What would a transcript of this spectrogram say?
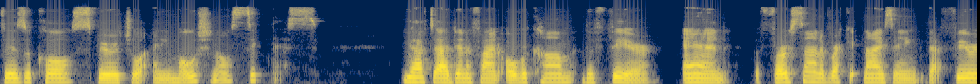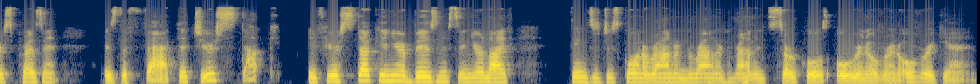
physical, spiritual, and emotional sickness. You have to identify and overcome the fear. And the first sign of recognizing that fear is present is the fact that you're stuck. If you're stuck in your business, in your life, things are just going around and around and around in circles over and over and over again.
